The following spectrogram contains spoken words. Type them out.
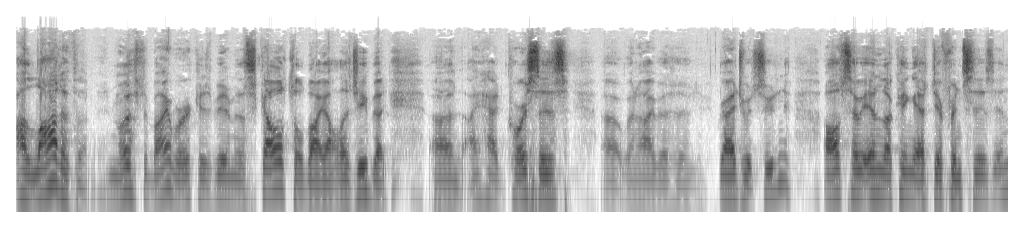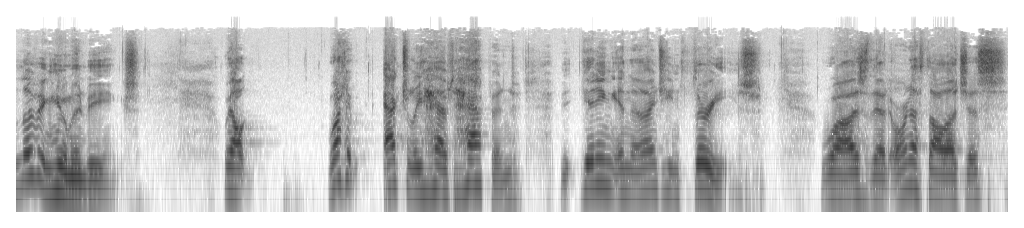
a lot of them. And most of my work has been with skeletal biology, but uh, I had courses uh, when I was a graduate student also in looking at differences in living human beings. Well, what actually has happened beginning in the 1930s was that ornithologists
